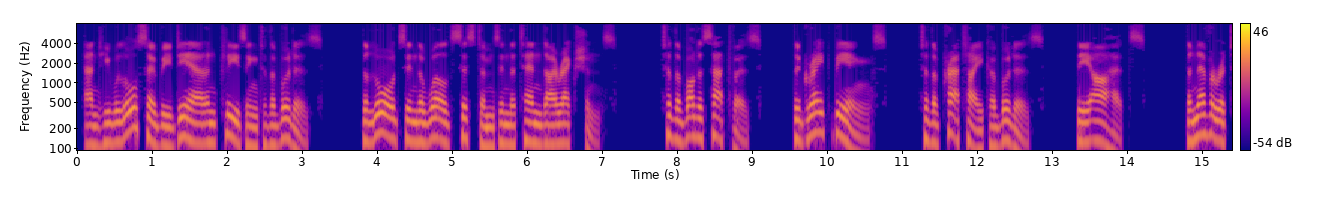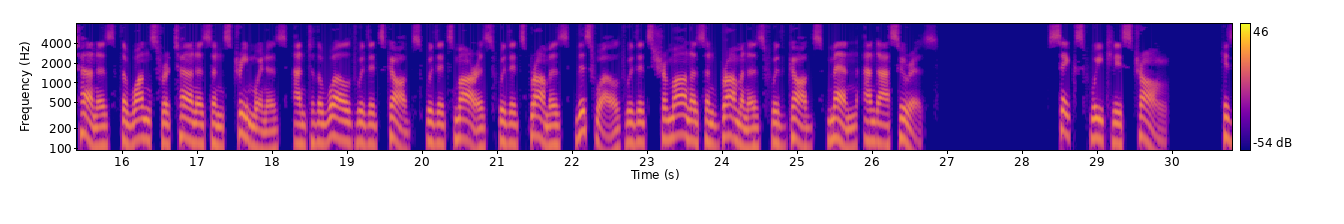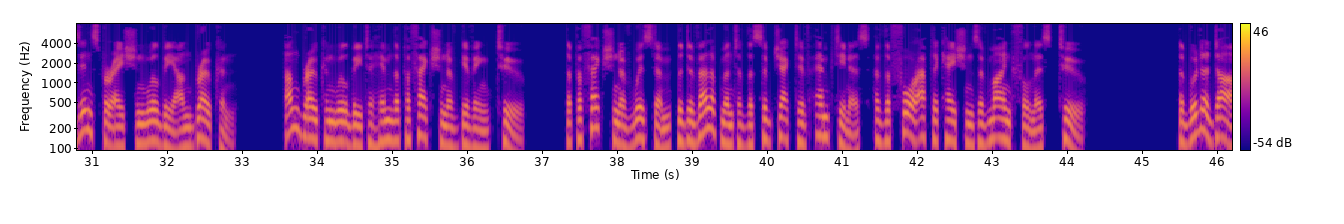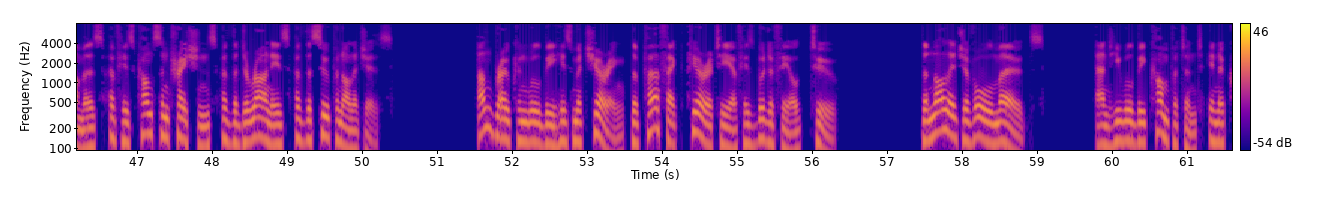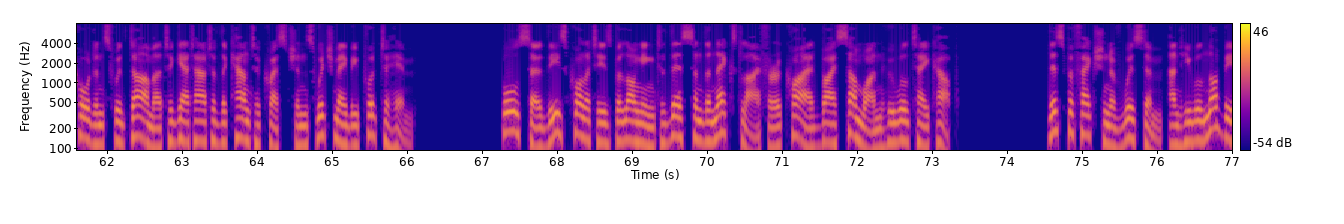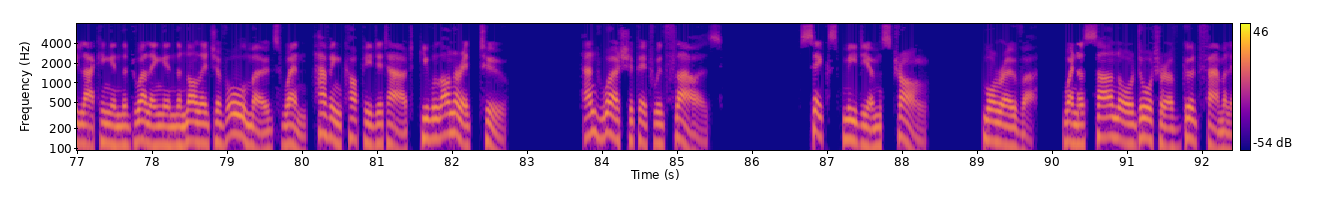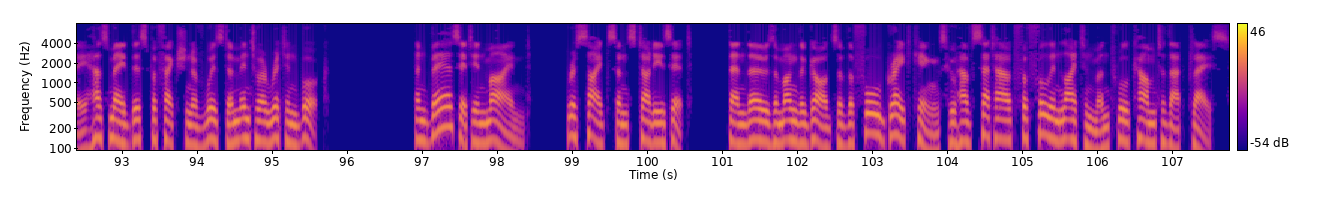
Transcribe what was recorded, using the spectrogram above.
And he will also be dear and pleasing to the Buddhas. The lords in the world systems in the ten directions. To the Bodhisattvas. The great beings to the Pratyeka Buddhas, the Arhats, the never returners, the once returners and streamwinners, and to the world with its gods, with its Maras, with its Brahmas, this world with its Shramanas and Brahmanas, with gods, men, and Asuras. 6. Weakly strong. His inspiration will be unbroken. Unbroken will be to him the perfection of giving, too the perfection of wisdom, the development of the subjective emptiness, of the four applications of mindfulness, 2. The Buddha Dharmas, of his concentrations, of the Dharanis, of the superknowledges. Unbroken will be his maturing, the perfect purity of his Buddhafield, 2. The knowledge of all modes. And he will be competent, in accordance with Dharma to get out of the counter questions which may be put to him. Also these qualities belonging to this and the next life are acquired by someone who will take up this perfection of wisdom, and he will not be lacking in the dwelling in the knowledge of all modes when, having copied it out, he will honor it too. and worship it with flowers. 6. Medium strong. Moreover, when a son or daughter of good family has made this perfection of wisdom into a written book, and bears it in mind, recites and studies it, then those among the gods of the four great kings who have set out for full enlightenment will come to that place.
